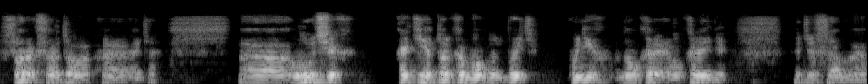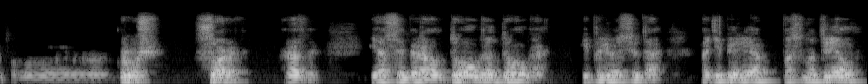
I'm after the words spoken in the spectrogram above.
40 сортов э, это, э, лучших, какие только могут быть у них на Укра в Украине, эти самые э, груш, 40 разных. Я собирал долго-долго и привез сюда. А теперь я посмотрел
